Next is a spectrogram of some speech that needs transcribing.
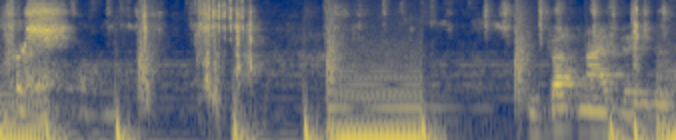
Okay. Got night vision.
